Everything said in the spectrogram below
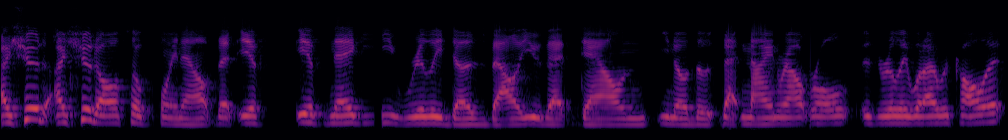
I should I should also point out that if if Nagy really does value that down, you know, the, that nine route roll is really what I would call it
